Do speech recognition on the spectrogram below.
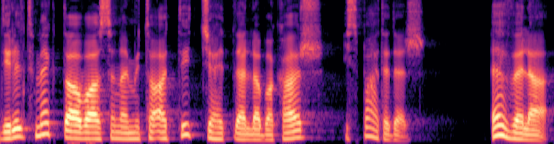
diriltmek davasına müteaddit cihetlerle bakar, ispat eder. Evvela,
